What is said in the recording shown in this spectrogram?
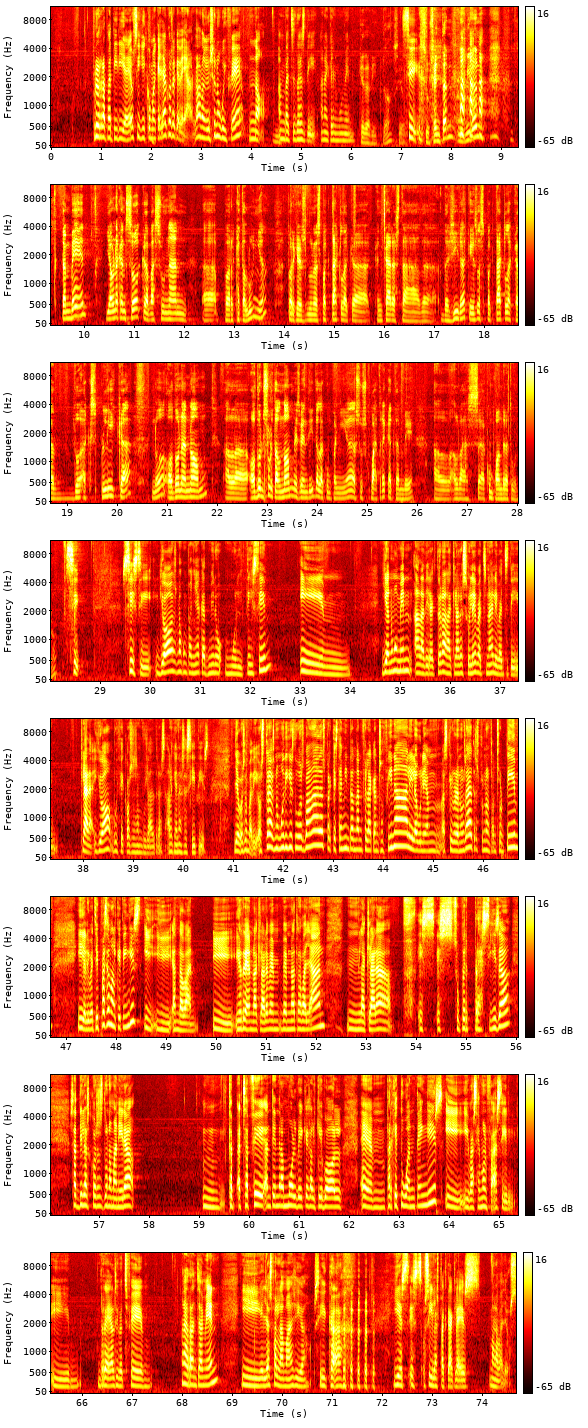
Però repetiria, eh? O sigui, com aquella cosa que deia, no, no, jo això no vull fer, no, em vaig desdir en aquell moment. Queda dit, no? Si, ho, sí. Si ho senten, ho miren. També hi ha una cançó que va sonant eh, per Catalunya, perquè és d'un espectacle que, que encara està de, de gira, que és l'espectacle que do, explica no? o dona nom, a la, o d'on surt el nom, més ben dit, de la companyia Sus 4, que també el, el vas eh, compondre tu, no? Sí, sí, sí. Jo és una companyia que admiro moltíssim i, i en un moment a la directora, a la Clara Soler, vaig anar i li vaig dir Clara, jo vull fer coses amb vosaltres, el que necessitis. Llavors em va dir, ostres, no m'ho diguis dues vegades perquè estem intentant fer la cançó final i la volíem escriure nosaltres però no ens en sortim. I li vaig dir, passa'm el que tinguis i, i endavant. I, i res, amb la Clara vam, vam anar treballant, mm, la Clara pf, és, és super precisa, sap dir les coses d'una manera mm, que et sap fer entendre molt bé què és el que vol eh, perquè tu ho entenguis i, i va ser molt fàcil i res, els hi vaig fer l'arranjament i elles fan la màgia, o sigui que... I és, és, o sigui, l'espectacle és meravellós,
